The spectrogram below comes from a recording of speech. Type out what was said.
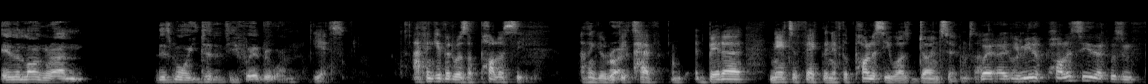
In the long run, there's more utility for everyone. yes. I think if it was a policy, I think it would Right. be, have a better net effect than if the policy was don't circumcise. Wait, uh, you mean a policy that was enf-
